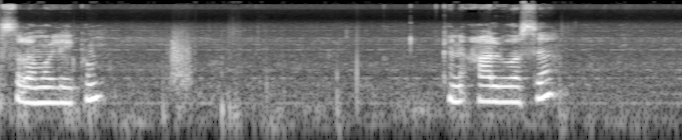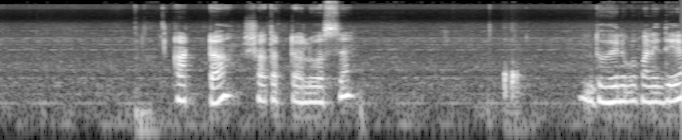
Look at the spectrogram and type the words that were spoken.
আসসালামু আলাইকুম। এখানে আলু আছে। আটটা সাত আটটা আলু আছে। ধুয়ে নেব পানি দিয়ে।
